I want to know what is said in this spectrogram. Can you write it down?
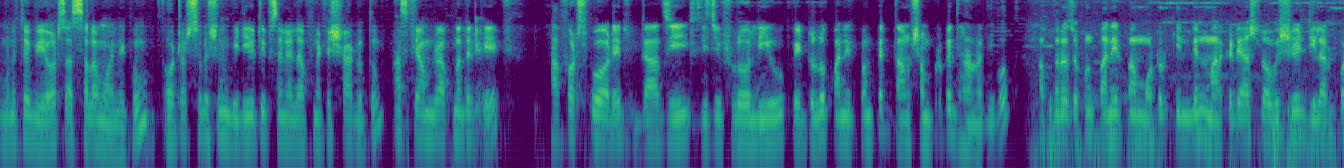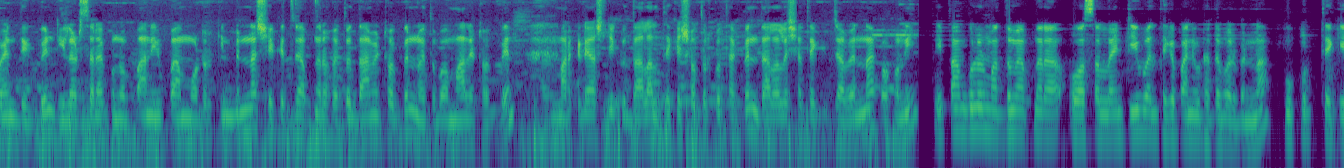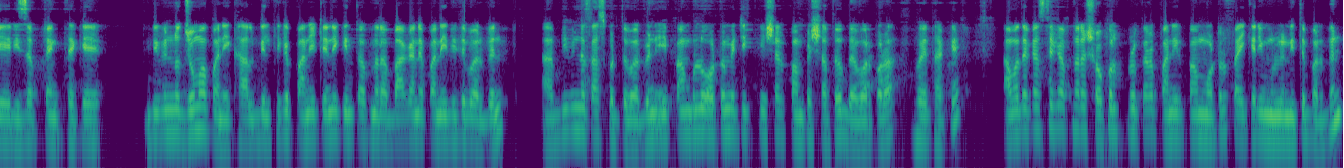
সম্মানিত ভিউয়ার্স, আসসালামু আলাইকুম। ওয়াটার সলিউশন ভিডিও ইউটিউব চ্যানেলে আপনাকে স্বাগতম। আজকে আমরা আপনাদেরকে হাফার্স পাওয়ারের Gazi DG flow, Leo, petrol পানির পাম্পের দাম সম্পর্কে ধারণা দিব। আপনারা যখন পানির পাম্প মোটর কিনবেন, মার্কেটে আসলে অবশ্যই ডিলার পয়েন্ট দেখবেন। ডিলার ছাড়া কোনো পানির পাম্প মোটর কিনবেন না। সেক্ষেত্রে আপনারা হয়তো দামে ঠকবেন নয়তো বা মালে ঠকবেন। মার্কেটে আসলে একটু দালাল থেকে সতর্ক থাকবেন, দালালের সাথে যাবেন না কখনই। এই পাম্পগুলোর মাধ্যমে আপনারা ওয়াসার লাইন, টিউবওয়েল থেকে পানি উঠাতে পারবেন না। পুকুর থেকে, রিজার্ভ ট্যাঙ্ক থেকে বিভিন্ন জমা পানি, খাল, বিল থেকে পানি টেনে কিন্তু আপনারা বাগানে পানি দিতে পারবেন বিভিন্ন কাজ করতে পারবেন। এই পাম্পগুলো অটোমেটিক প্রেশার পাম্পের সাথেও ব্যবহার করা হয়ে থাকে। আমাদের কাছ থেকে আপনারা সকল প্রকার পানির পাম্প মোটর পাইকারি মূল্যে নিতে পারবেন।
